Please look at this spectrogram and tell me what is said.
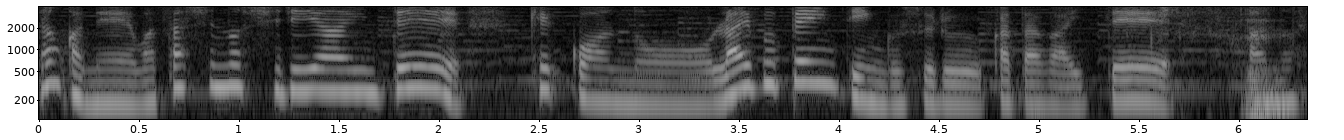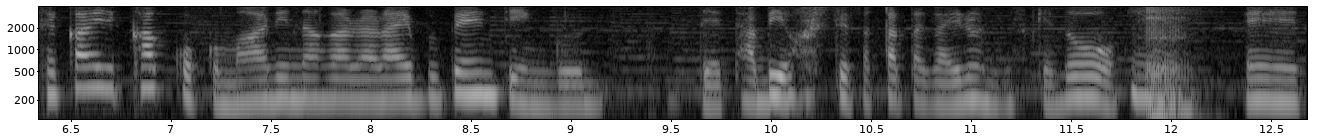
なんかね私の知り合いで結構あのライブペインティングする方がいて、あうん。の世界各国回りながらライブペインティングで旅をしてた方がいるんですけど、うん。うんえーっ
